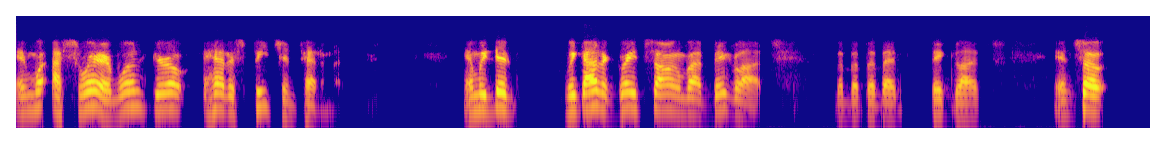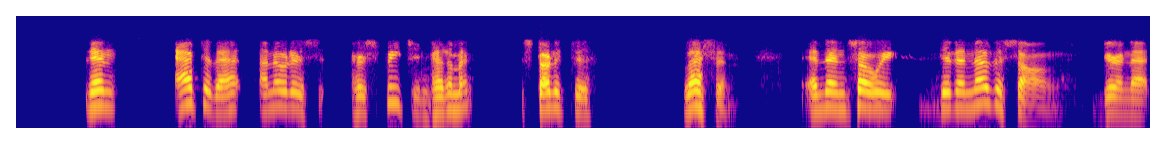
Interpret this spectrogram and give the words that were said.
and what, I swear, one girl had a speech impediment, and we did. We got a great song about big lots, big lots, and so then after that, I noticed her speech impediment started to lessen, and then so we did another song during that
